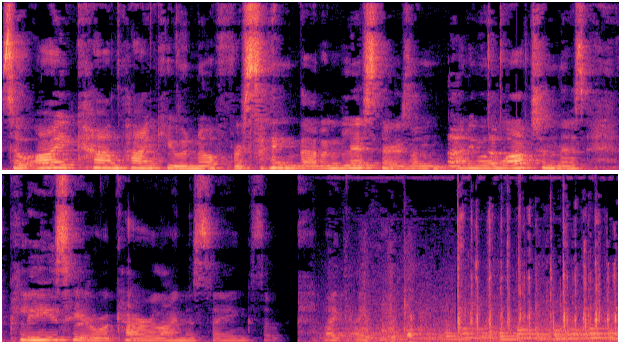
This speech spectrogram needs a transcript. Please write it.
So I can't thank you enough for saying that. And listeners and anyone watching this, please hear what Caroline is saying. So, like, I think.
